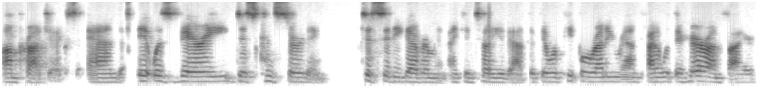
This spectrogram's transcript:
on projects. And it was very disconcerting to city government. I can tell you that, that there were people running around kind of with their hair on fire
